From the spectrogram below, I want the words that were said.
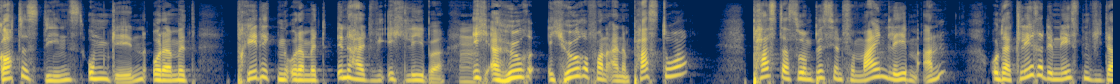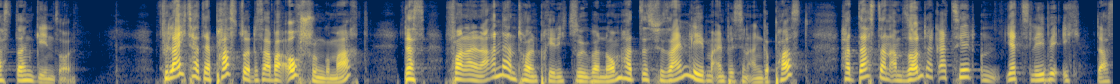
Gottesdienst umgehen oder mit Predigten oder mit Inhalt, wie ich lebe. Hm. Ich, erhöre, ich höre von einem Pastor, passe das so ein bisschen für mein Leben an und erkläre dem Nächsten, wie das dann gehen soll. Vielleicht hat der Pastor das aber auch schon gemacht, das von einer anderen tollen Predigt so übernommen, hat das für sein Leben ein bisschen angepasst, hat das dann am Sonntag erzählt und jetzt lebe ich das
